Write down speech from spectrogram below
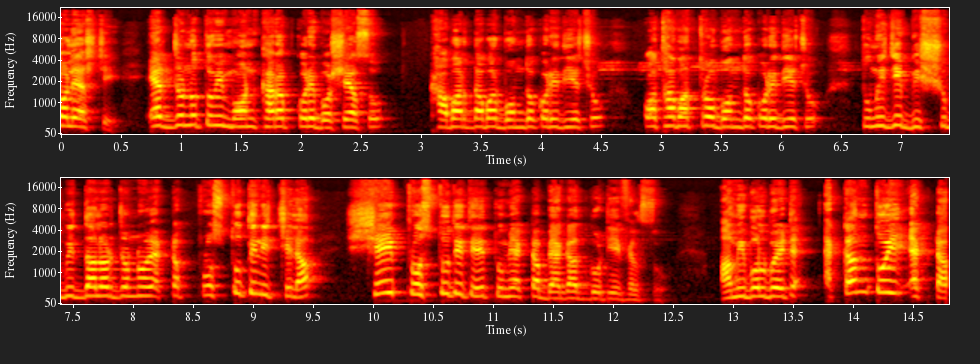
চলে আসছে। এর জন্য তুমি মন খারাপ করে বসে আসো খাবার দাবার বন্ধ করে দিয়েছ, কথাবার্তাও বন্ধ করে দিয়েছ। তুমি যে বিশ্ববিদ্যালয়ের জন্য একটা প্রস্তুতি নিচ্ছিলা, সেই প্রস্তুতিতে তুমি একটা ব্যাঘাত ঘটিয়ে ফেলছো। আমি বলব এটা একান্তই একটা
